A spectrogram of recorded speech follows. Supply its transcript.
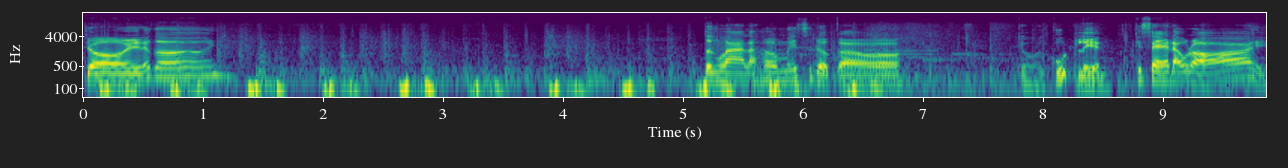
trời đất ơi. Tương lai là Hermes sẽ được uh... trời cút liền. Cái xe đâu rồi?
